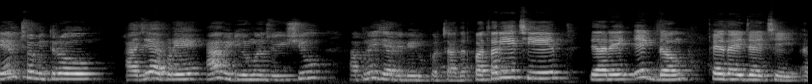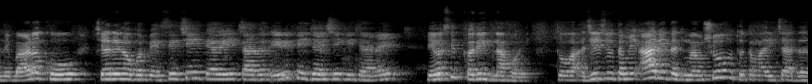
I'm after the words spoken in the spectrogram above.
કેમ છો મિત્રો? આજે આપણે આ વિડીયોમાં જોઈશું, આપણે જ્યારે બેડ ઉપર ચાદર પાથરીએ છીએ, ત્યારે એકદમ ફેરાઈ જાય છે અને બાળકો જ્યારે એના ઉપર બેસે છે, ત્યારે એ ચાદર એવી થઈ જાય છે કે જ્યારે વ્યવસ્થિત કરી જ ના હોય. તો આજે જો તમે આ રીતે અજમાવશો, તો તમારી ચાદર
